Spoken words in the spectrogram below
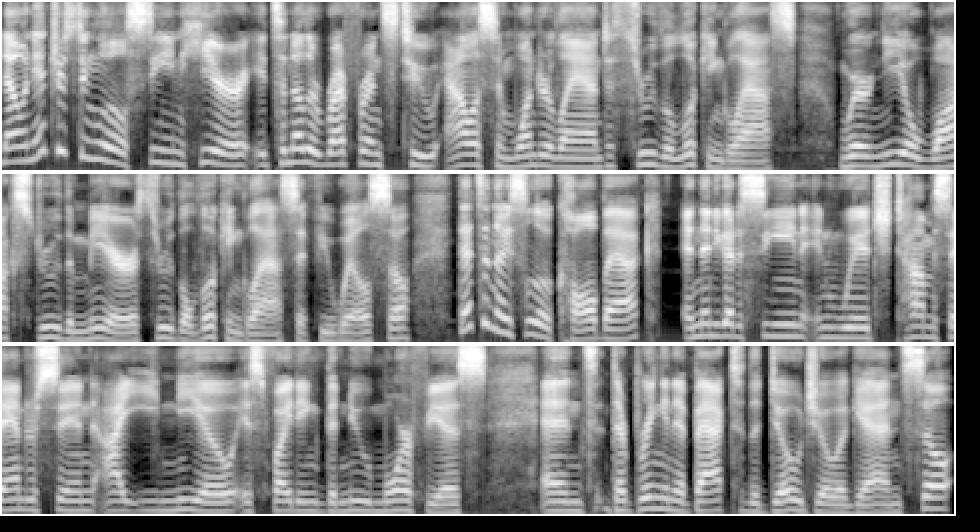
Now, an interesting little scene here. It's another reference to Alice in Wonderland through the looking glass, where Neo walks through the mirror, through the looking glass, if you will. So that's a nice little call callback. And then you got a scene in which Thomas Anderson, i.e., Neo, is fighting the new Morpheus, and they're bringing it back to the dojo again. So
